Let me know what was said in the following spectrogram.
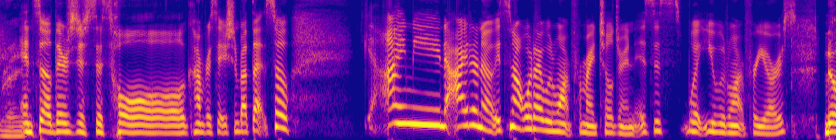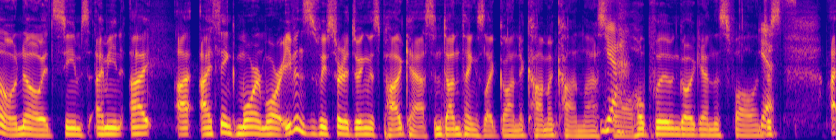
Right. And so there's just this whole conversation about that. So, I mean, I don't know. It's not what I would want for my children. Is this what you would want for yours? No, no, it seems I mean, I, I I think more and more, even since we've started doing this podcast and done things like gone to Comic Con last Yeah. fall. Hopefully we can go again this fall. And Yes. just I,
